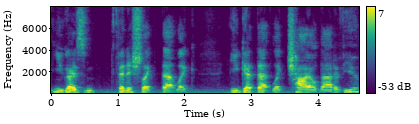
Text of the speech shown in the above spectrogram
you guys finish like that like you get that like child out of you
